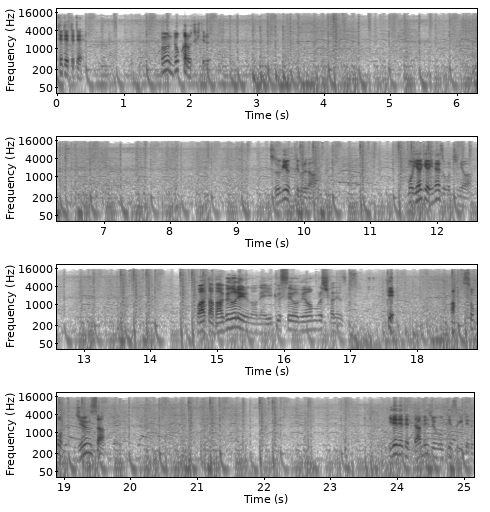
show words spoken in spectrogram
てててて。うんどっから落ちてきてる？すげえ撃ってくるな。もうヤギはいないぞこっちには。あとはバグドリルのね行く末を見守るしかねえぞ。あそこ巡査入れててダメージを受けすぎてる。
